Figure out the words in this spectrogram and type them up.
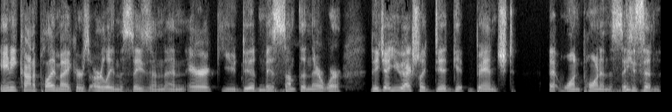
any kind of playmakers early in the season. And Eric, you did miss something there where DJ, you actually did get benched at one point in the season.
